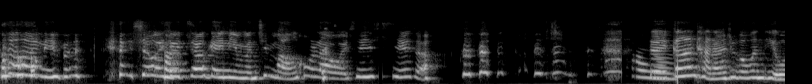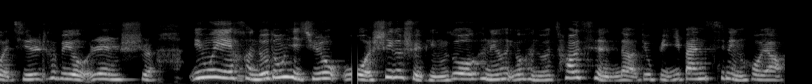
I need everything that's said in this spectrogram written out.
看好你们 社会就交给你们去忙活了，我先歇着。对，刚刚谈到这个问题，我其实特别有认识，因为很多东西，其实我是一个水瓶座，我肯定有很多超前的，就比一般七零后要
